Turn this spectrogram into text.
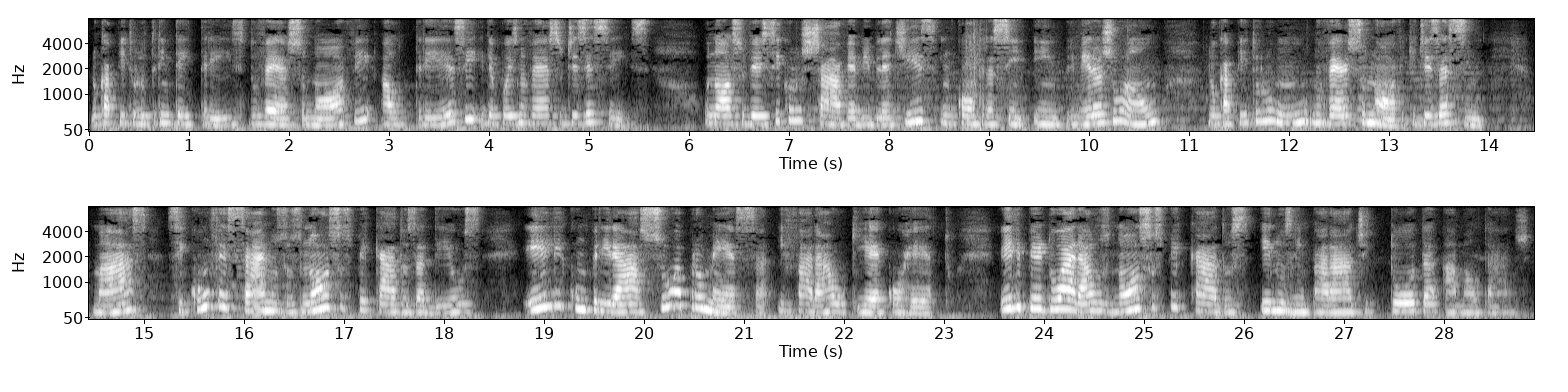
no capítulo 33, do verso 9 ao 13 e depois no verso 16. O nosso versículo-chave, a Bíblia diz, encontra-se em 1 João, no capítulo 1, no verso 9, que diz assim: Mas se confessarmos os nossos pecados a Deus, ele cumprirá a sua promessa e fará o que é correto. Ele perdoará os nossos pecados e nos limpará de toda a maldade.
